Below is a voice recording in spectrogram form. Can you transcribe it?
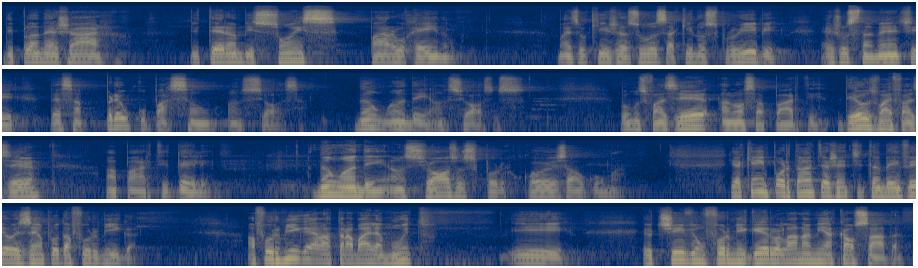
de planejar, de ter ambições para o reino. Mas o que Jesus aqui nos proíbe é justamente dessa preocupação ansiosa. Não andem ansiosos. Vamos fazer a nossa parte. Deus vai fazer a parte dele. Não andem ansiosos por coisa alguma. E aqui é importante a gente também ver o exemplo da formiga. A formiga ela trabalha muito e eu tive um formigueiro lá na minha calçada.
